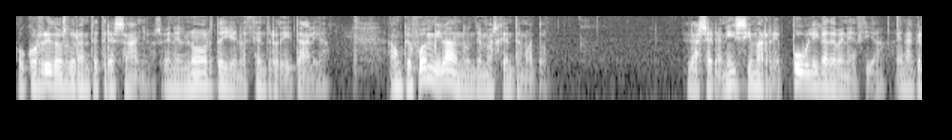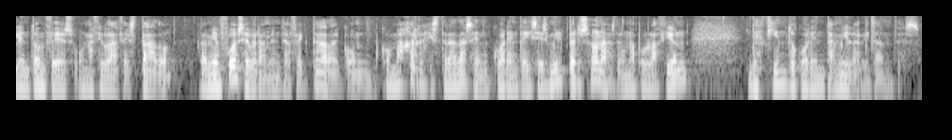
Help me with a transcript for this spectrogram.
ocurridos durante tres años, en el norte y en el centro de Italia, aunque fue en Milán donde más gente mató. La Serenísima República de Venecia, en aquel entonces una ciudad-estado, también fue severamente afectada, con, bajas registradas en 46.000 personas de una población de 140.000 habitantes.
